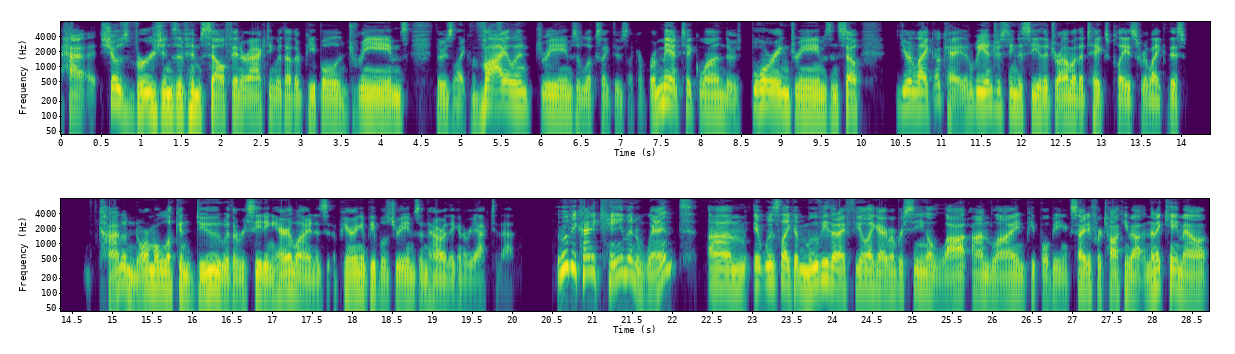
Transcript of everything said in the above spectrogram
ha- shows versions of himself interacting with other people in dreams. There's like violent dreams. It looks like there's like a romantic one. There's boring dreams. And so you're like, okay, it'll be interesting to see the drama that takes place where like this kind of normal looking dude with a receding hairline is appearing in people's dreams and how are they going to react to that? The movie kind of came and went. Um, it was like a movie that I feel like I remember seeing a lot online, people being excited for talking about. And then it came out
